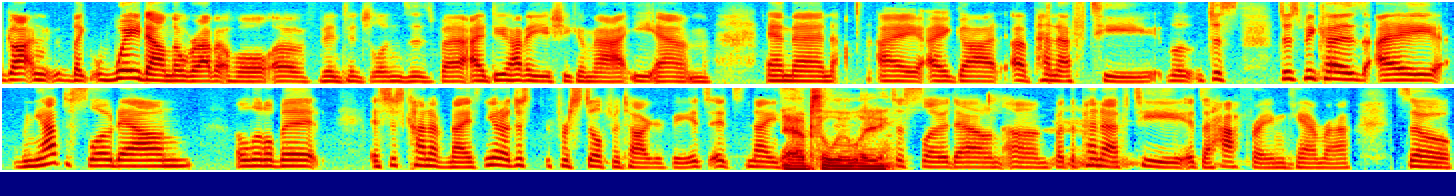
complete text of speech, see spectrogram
gotten like way down the rabbit hole of vintage lenses, but I do have a Yashica Mat EM, and then I I got a Pen FT just just because I when you have to slow down a little bit it's just kind of nice, you know, just for still photography. It's it's nice, absolutely, to slow down. Um, but the Pen FT, it's a half frame camera, so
